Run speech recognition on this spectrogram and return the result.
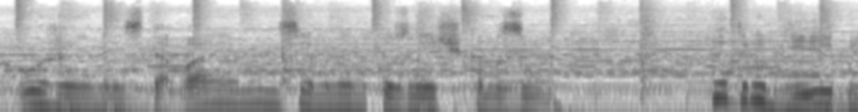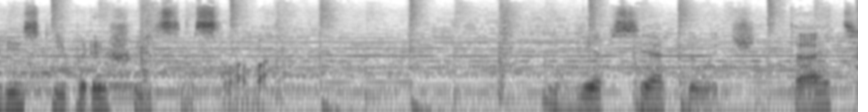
похожие на издаваемые земным кузнечиком звук и другие близкие пришельцам слова. Для всякого читать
